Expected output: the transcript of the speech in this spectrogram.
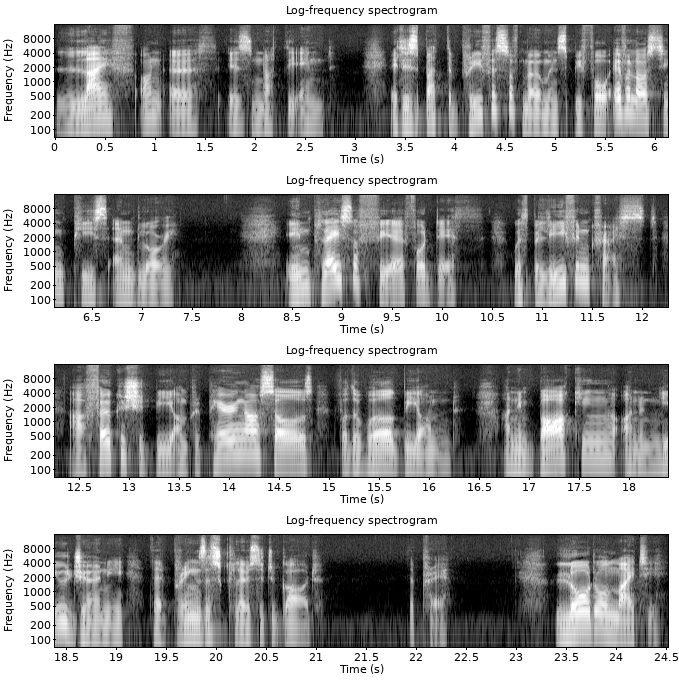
life on earth is not the end. It is but the briefest of moments before everlasting peace and glory. In place of fear for death, with belief in Christ, our focus should be on preparing our souls for the world beyond, on embarking on a new journey that brings us closer to God. The prayer Lord Almighty,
